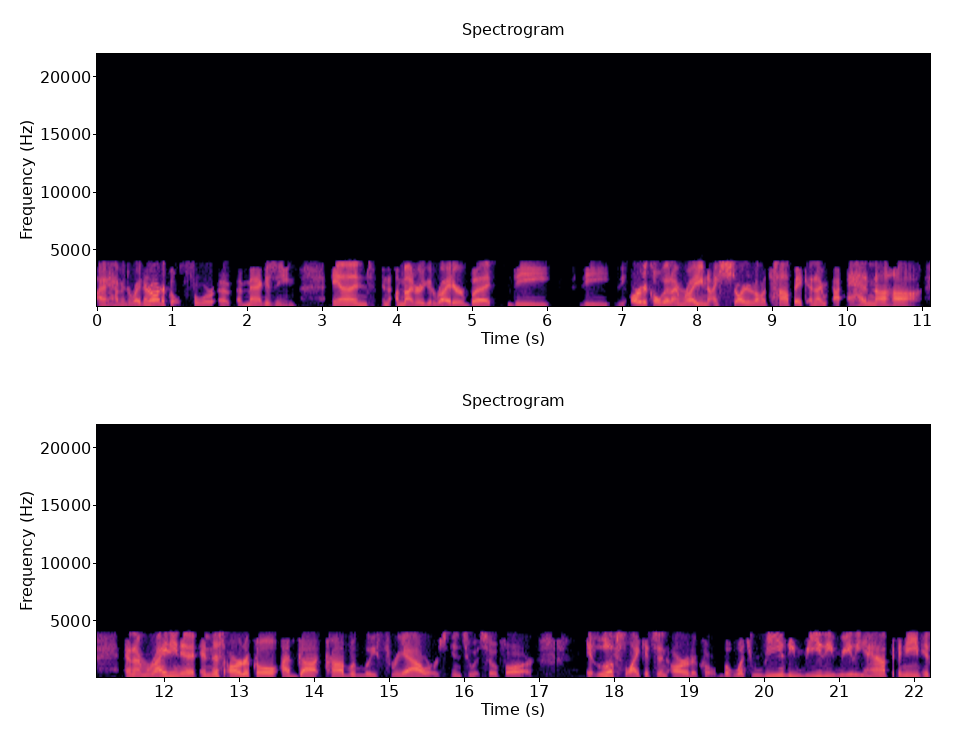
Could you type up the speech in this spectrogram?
I having to write an article for a, a magazine, and and I'm not a very good writer, but the the the article that I'm writing, I started on the topic and I, I had an aha. And I'm writing it, and this article, I've got probably three hours into it so far. It looks like it's an article, but what's really, really, really happening is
